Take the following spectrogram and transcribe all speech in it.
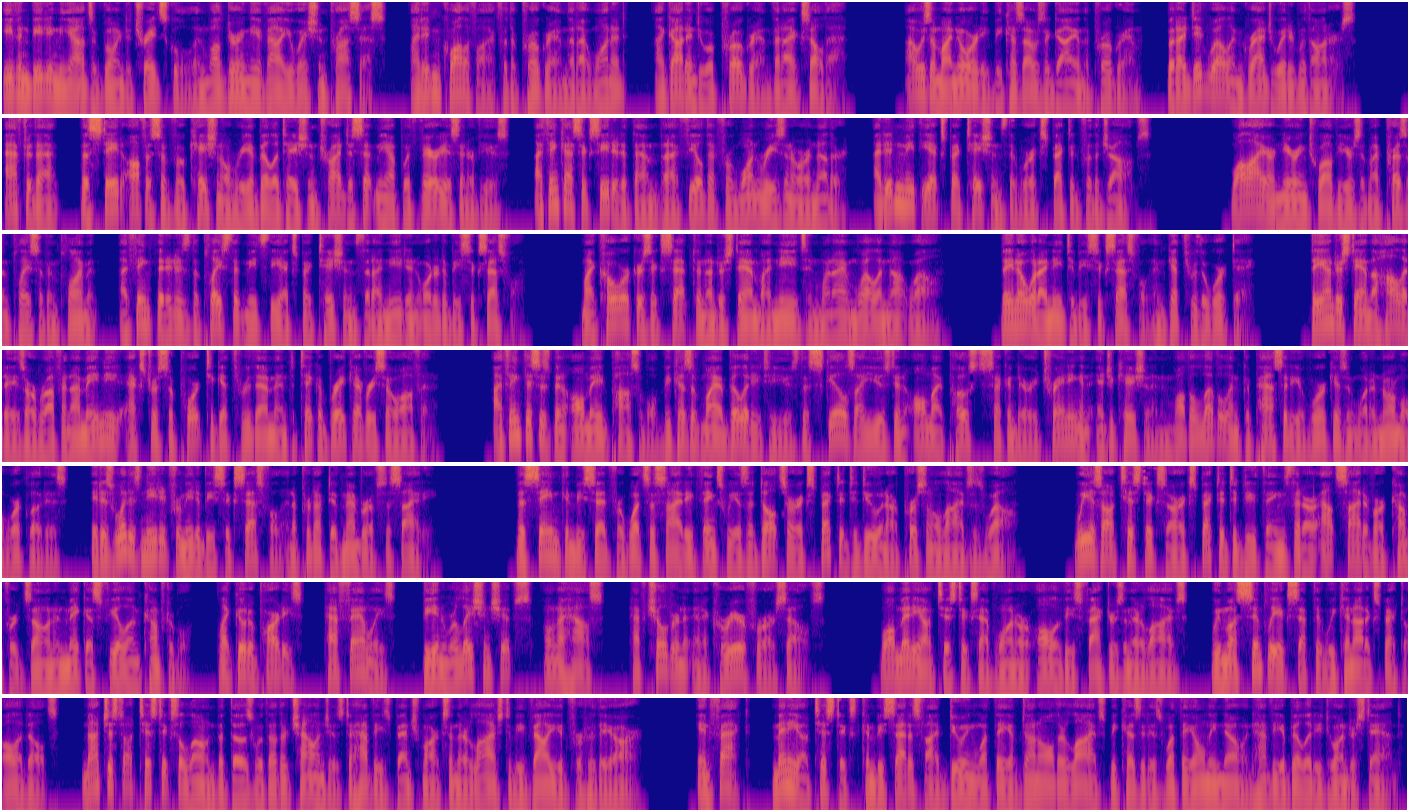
even beating the odds of going to trade school. And while during the evaluation process, I didn't qualify for the program that I wanted, I got into a program that I excelled at. I was a minority because I was a guy in the program, but I did well and graduated with honors. After that, the State Office of Vocational Rehabilitation tried to set me up with various interviews. I think I succeeded at them, but I feel that for one reason or another, I didn't meet the expectations that were expected for the jobs. While I are nearing 12 years at my present place of employment, I think that it is the place that meets the expectations that I need in order to be successful. My coworkers accept and understand my needs and when I am well and not well. They know what I need to be successful and get through the workday. They understand the holidays are rough and I may need extra support to get through them and to take a break every so often. I think this has been all made possible because of my ability to use the skills I used in all my post secondary training and education. And while the level and capacity of work isn't what a normal workload is, it is what is needed for me to be successful and a productive member of society. The same can be said for what society thinks we as adults are expected to do in our personal lives as well. We as autistics are expected to do things that are outside of our comfort zone and make us feel uncomfortable, like go to parties, have families, be in relationships, own a house, have children, and a career for ourselves. While many autistics have one or all of these factors in their lives, we must simply accept that we cannot expect all adults, not just autistics alone, but those with other challenges, to have these benchmarks in their lives to be valued for who they are. In fact, many autistics can be satisfied doing what they have done all their lives because it is what they only know and have the ability to understand.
